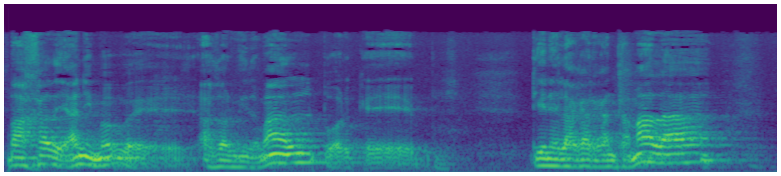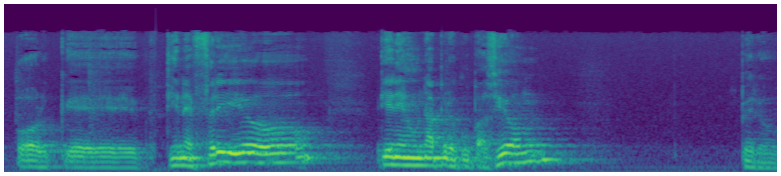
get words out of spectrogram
baja de ánimo, pues, has dormido mal, porque tienes la garganta mala, porque tienes frío, tienes una preocupación, pero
